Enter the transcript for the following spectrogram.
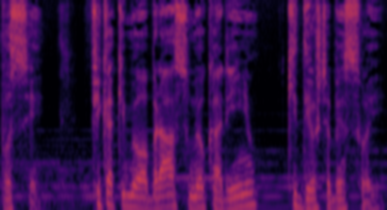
você. Fica aqui meu abraço, meu carinho, que Deus te abençoe.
